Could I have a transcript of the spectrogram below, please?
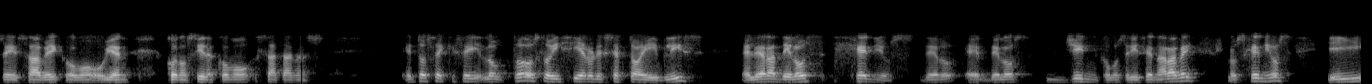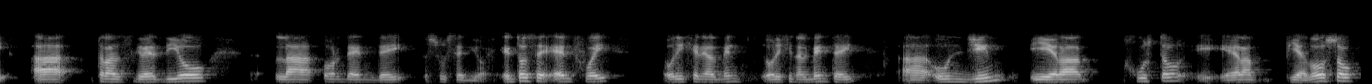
se sabe como, o bien conocida como Satanás. Entonces, que se, todos lo hicieron excepto a Iblis. Él era de los genios, de, eh, de los jinn, como se dice en árabe, los genios, y uh, transgredió la orden de su Señor. Entonces, él fue originalmente, originalmente uh, un jin y era justo y era piadoso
